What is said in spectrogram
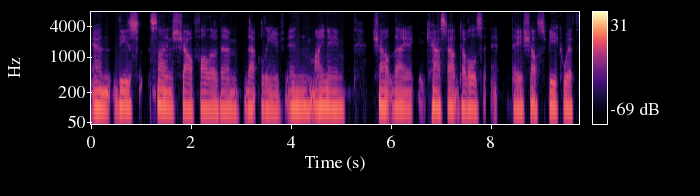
And these signs shall follow them that believe. In my name shalt thou cast out devils, eh, they shall speak with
